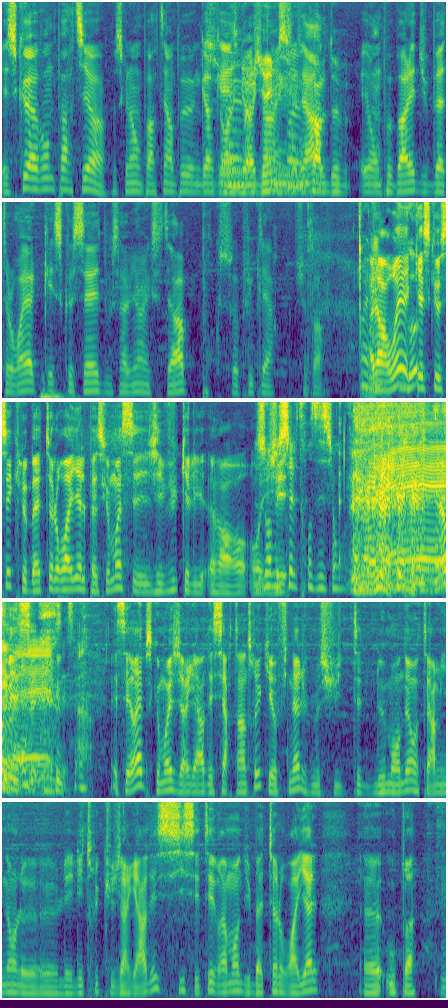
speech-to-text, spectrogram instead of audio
Est-ce que avant de partir parce que là on partait un peu Hunger Games, Hunger Games, etc., on parle de. et on peut parler du battle royale, qu'est-ce que c'est, d'où ça vient, etc. pour que ce soit plus clair. Je sais pas. Allez, Alors ouais, qu'est-ce que c'est que le Battle Royale? Parce que moi, j'ai vu quel. Jean-Michel Transition. mais c'est- c'est ça. Et c'est vrai parce que moi j'ai regardé certains trucs et au final je me suis peut-être demandé en terminant le- les, les trucs que j'ai regardés si c'était vraiment du Battle Royale euh, ou pas. Mm.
